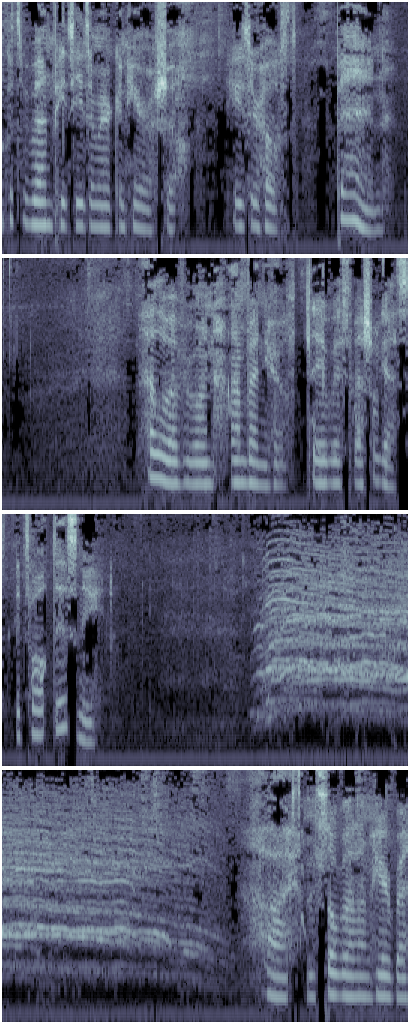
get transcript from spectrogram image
Welcome to Ben PT's American Hero Show. He's your host, Ben. Hello, everyone. I'm Ben, your host. Today we have special guest. It's Walt Disney. Hi, I'm so glad I'm here, Ben.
